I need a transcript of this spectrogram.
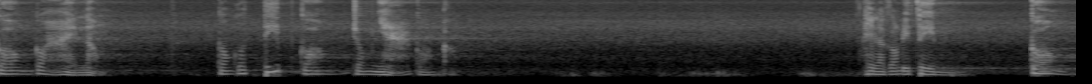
Con có hài lòng? Con có tiếp con trong nhà con không? Hay là con đi tìm con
